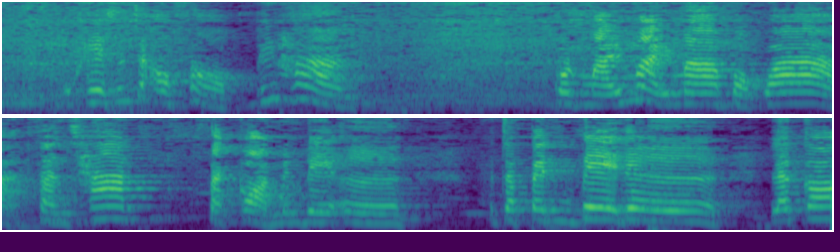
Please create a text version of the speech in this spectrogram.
ำโอเค ฉันจะเอาสอบให้ผ่าน กฎหมายใหม่มาบอกว่าสัญชาติ แต่ก่อนเป็นเบเออร์จะเป็นเบเดอร์แล้วก็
